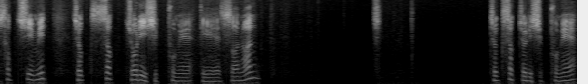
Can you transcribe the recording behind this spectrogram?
섭취 및 적석조리식품에 대해서는 적석조리식품의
